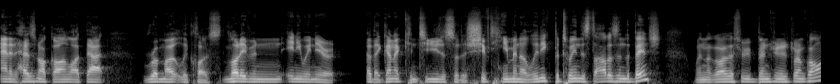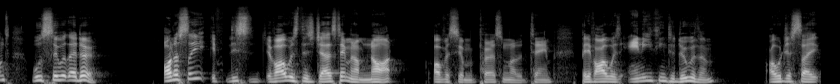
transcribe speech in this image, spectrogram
and it has not gone like that remotely close, not even anywhere near it. Are they going to continue to sort of shift him and Olynyk between the starters and the bench when the guy that should be benching is John Collins? We'll see what they do. Honestly, if this, if I was this Jazz team, and I'm not, obviously I'm a person, not a team, but if I was anything to do with them, I would just say,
